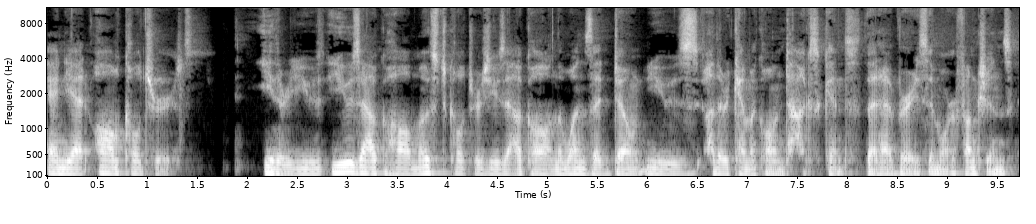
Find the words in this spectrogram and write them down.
and yet all cultures either use use alcohol. Most cultures use alcohol, and the ones that don't use other chemical intoxicants that have very similar functions.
